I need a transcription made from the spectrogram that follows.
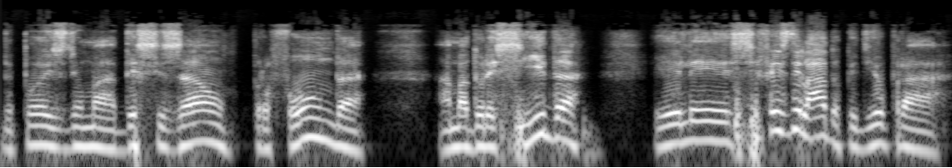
depois de uma decisão profunda, amadurecida, ele se fez de lado, pediu para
